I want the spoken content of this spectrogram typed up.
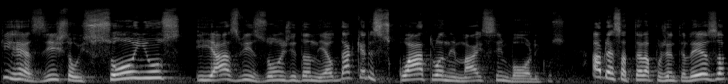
que registra os sonhos e as visões de Daniel, daqueles quatro animais simbólicos. Abre essa tela, por gentileza,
